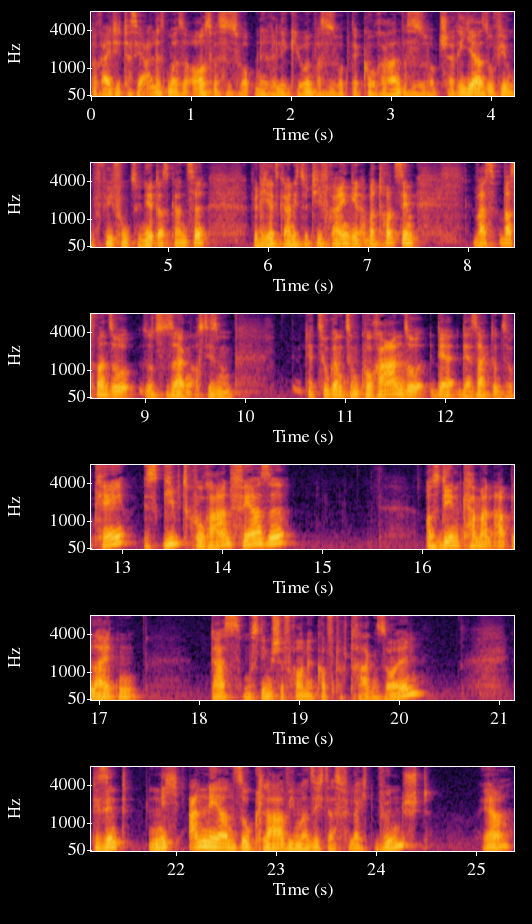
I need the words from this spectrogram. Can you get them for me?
bereite ich das ja alles mal so aus. Was ist überhaupt eine Religion? Was ist überhaupt der Koran? Was ist überhaupt Scharia? So viel, wie funktioniert das Ganze? Will ich jetzt gar nicht so tief reingehen. Aber trotzdem, was, was man so sozusagen aus diesem, der Zugang zum Koran, so, der, der sagt uns, okay, es gibt Koranverse, aus denen kann man ableiten, dass muslimische Frauen ein Kopftuch tragen sollen. Die sind nicht annähernd so klar, wie man sich das vielleicht wünscht. Ja?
